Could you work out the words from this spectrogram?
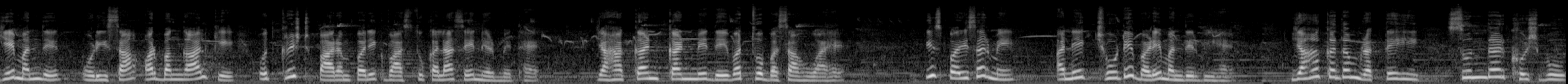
ये मंदिर उड़ीसा और बंगाल के उत्कृष्ट पारंपरिक वास्तुकला से निर्मित है। यहाँ कण कण में देवत्व बसा हुआ है। इस परिसर में अनेक छोटे बड़े मंदिर भी हैं। यहाँ कदम रखते ही सुंदर खुशबू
